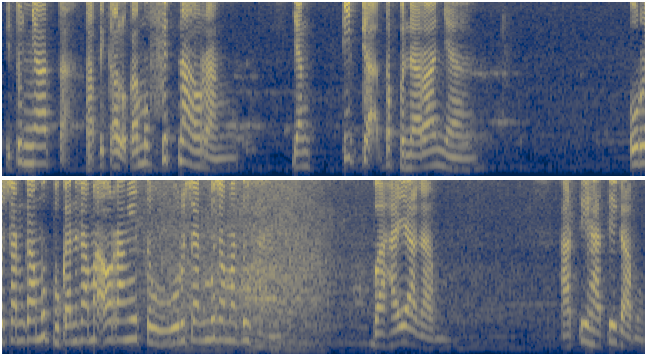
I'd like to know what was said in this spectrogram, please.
Itu nyata. Tapi kalau kamu fitnah orang yang tidak kebenarannya, urusan kamu bukan sama orang itu urusanmu sama Tuhan. Bahaya kamu. Hati-hati kamu.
